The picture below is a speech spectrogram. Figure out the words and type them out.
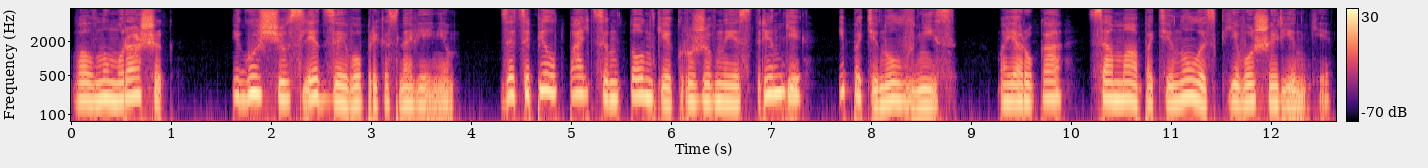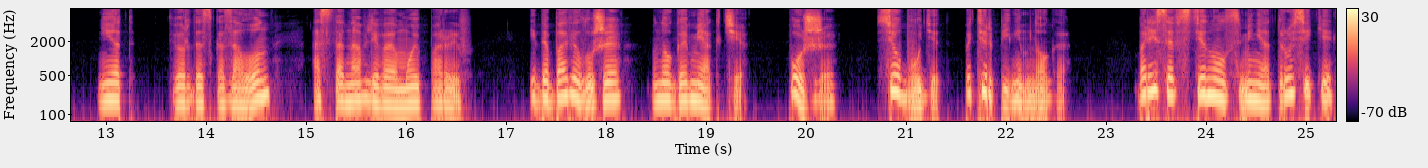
волну мурашек, бегущую вслед за его прикосновением. Зацепил пальцем тонкие кружевные стринги и потянул вниз. Моя рука сама потянулась к его ширинке. «Нет», — твердо сказал он, останавливая мой порыв. И добавил уже много мягче. «Позже. Все будет. Потерпи немного». Борисов стянул с меня трусики,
